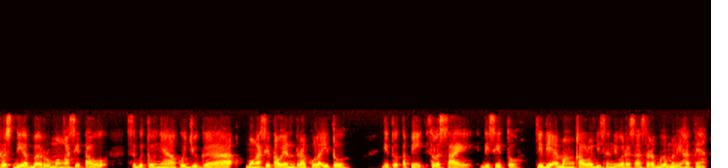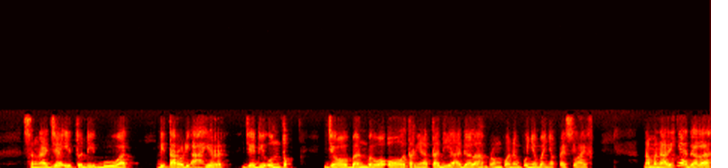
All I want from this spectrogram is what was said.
terus dia baru mau ngasih tahu sebetulnya aku juga mau ngasih tahu yang Dracula itu, gitu. Tapi selesai di situ. Jadi emang kalau di sandiwara sastra gue melihatnya sengaja itu dibuat ditaruh di akhir, jadi untuk jawaban bahwa oh ternyata dia adalah perempuan yang punya banyak past life. Nah menariknya adalah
